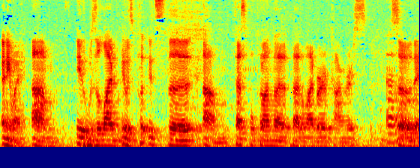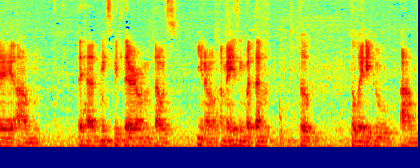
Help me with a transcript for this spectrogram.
Anyway, um, it was a lib- It was put. It's the um, festival put on by, by the Library of Congress. So Oh. they um, they had me speak there, and that was you know amazing. But then the the lady who um,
